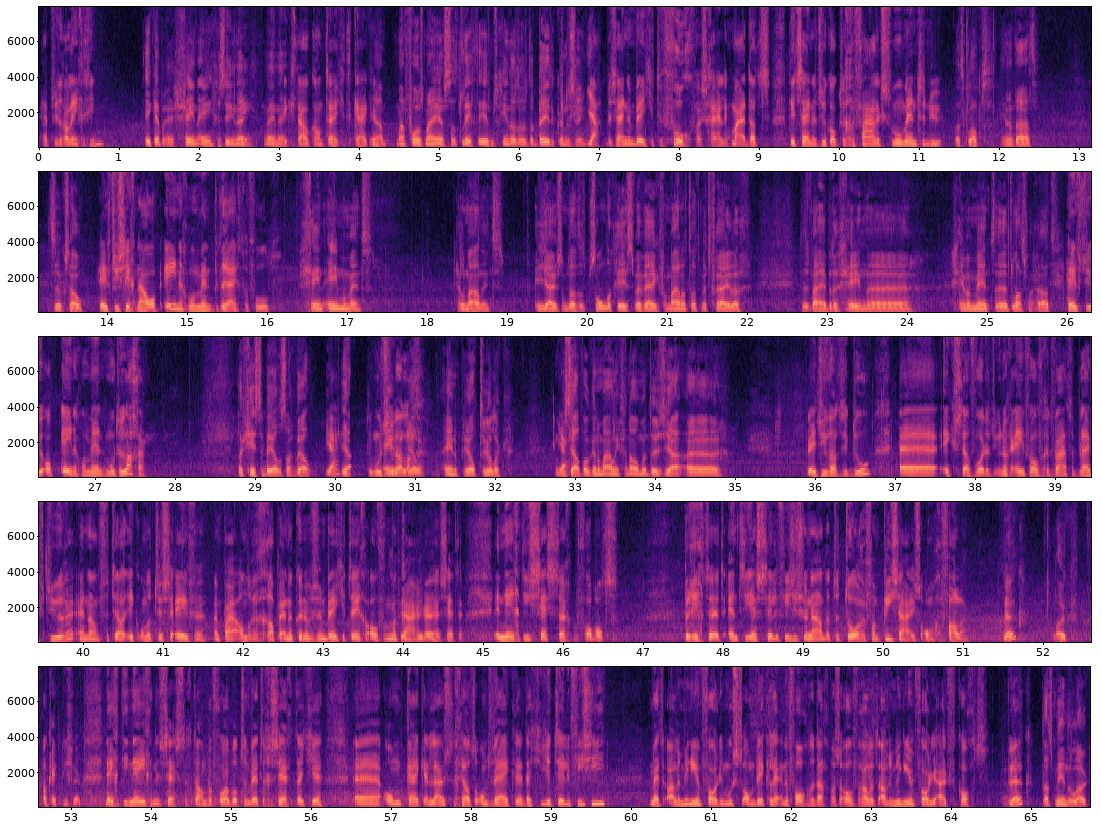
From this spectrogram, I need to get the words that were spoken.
hebt u er al een gezien? Ik heb er geen één gezien, nee. nee, nee. Ik sta ook al een tijdje te kijken. Ja, maar volgens mij is dat licht is misschien dat we dat beter kunnen zien. Ja, we zijn een beetje te vroeg waarschijnlijk. Maar dat, dit zijn natuurlijk ook de gevaarlijkste momenten nu. Dat klopt, inderdaad. Dat is ook zo. Heeft u zich nou op enig moment bedreigd gevoeld? Geen één moment. Helemaal niet. En juist omdat het op zondag is, wij werken van maandag tot met vrijdag. Dus wij hebben er geen, uh, geen moment uh, last van gehad. Heeft u op enig moment moeten lachen? Dat gisteren beelden zag wel. Ja? ja. Toen moest u wel april, lachen? 1 april, tuurlijk. Ja. Ik heb zelf ook een maling genomen, dus ja... Uh... Weet u wat ik doe? Uh, ik stel voor dat u nog even over het water blijft turen... en dan vertel ik ondertussen even een paar andere grappen... en dan kunnen we ze een beetje tegenover elkaar uh, zetten. In 1960 bijvoorbeeld berichtte het NTS-televisiejournaal... dat de toren van Pisa is omgevallen. Leuk? Leuk. Oké, okay, die is leuk. 1969 dan bijvoorbeeld. Toen werd er gezegd dat je, eh, om kijk- en luistergeld te ontwijken... dat je je televisie met aluminiumfolie moest omwikkelen. En de volgende dag was overal het aluminiumfolie uitverkocht. Leuk? Dat is minder leuk.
